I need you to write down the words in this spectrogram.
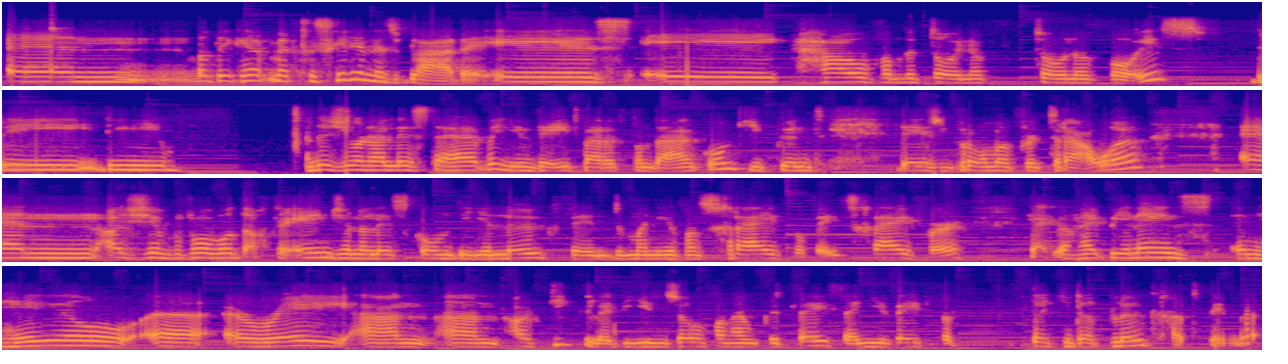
En wat ik heb met geschiedenisbladen is, ik hou van de tone of, tone of voice. Die, die de journalisten hebben. Je weet waar het vandaan komt. Je kunt deze bronnen vertrouwen. En als je bijvoorbeeld achter één journalist komt die je leuk vindt, de manier van schrijven of één schrijver, kijk, dan heb je ineens een heel uh, array aan, aan artikelen die je zo van hem kunt lezen. En je weet wat, dat je dat leuk gaat vinden.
